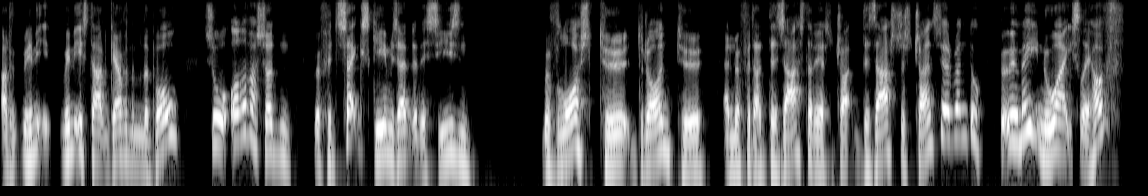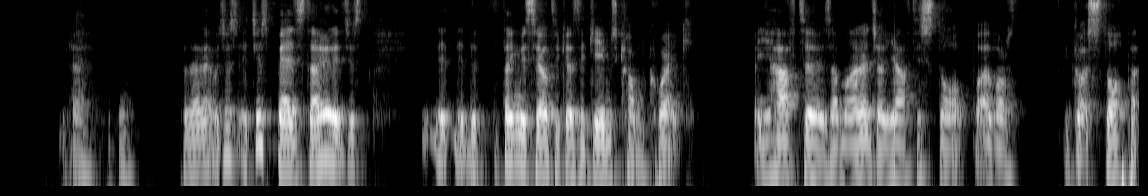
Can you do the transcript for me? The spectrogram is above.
or we need we need to start giving them the ball. So all of a sudden we've had six games into the season, we've lost two, drawn two, and we've had a disastrous tra- disastrous transfer window. But we might not actually have. Yeah, yeah. But then it was just it just beds down. It just the, the, the thing with Celtic is the games come quick, and you have to, as a manager, you have to stop whatever. You've got to stop it.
